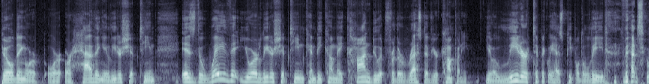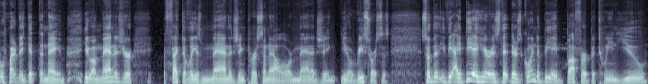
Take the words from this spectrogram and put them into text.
building or, or, or having a leadership team is the way that your leadership team can become a conduit for the rest of your company. You know, a leader typically has people to lead. That's where they get the name. You know, a manager effectively is managing personnel or managing, you know, resources. So the the idea here is that there's going to be a buffer between you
